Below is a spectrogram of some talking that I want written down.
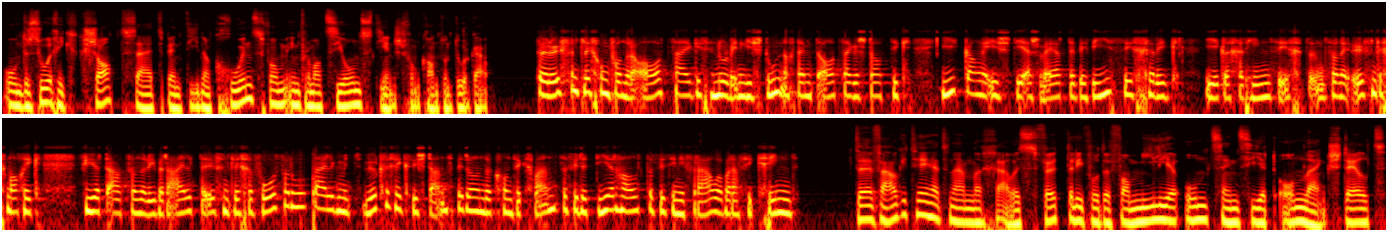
Untersuchung geschadet, sagt Bentina Kuhns vom Informationsdienst vom Kanton Thurgau. Veröffentlichung von einer Anzeige ist nur wenige Stunden nachdem die Anzeigerstattung eingegangen ist, die erschwerte Beweissicherung jeglicher Hinsicht. Und so eine Öffentlichmachung führt auch zu einer übereilten öffentlichen Vorverurteilung mit wirklich existenzbedrohenden Konsequenzen für den Tierhalter, für seine Frau, aber auch für die Kinder. Der VGT hat nämlich auch ein Foto von der Familie unzensiert online gestellt.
